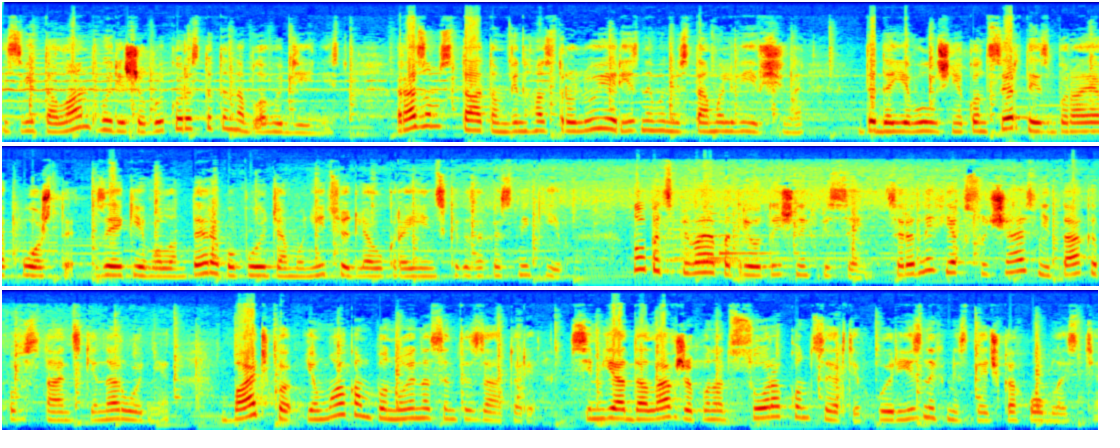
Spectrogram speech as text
і свій талант вирішив використати на благодійність. Разом з татом він гастролює різними містами Львівщини, де дає вуличні концерти і збирає кошти, за які волонтери купують амуніцію для українських захисників. Хлопець співає патріотичних пісень, серед них як сучасні, так і повстанські, народні. Батько йому акомпонує на синтезаторі. Сім'я дала вже понад 40 концертів у різних містечках області.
